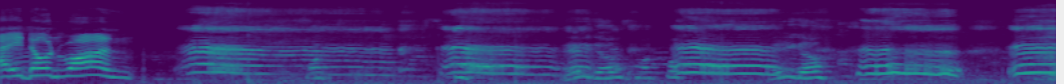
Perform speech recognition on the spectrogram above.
I don't want. There you go. There you go. うん。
